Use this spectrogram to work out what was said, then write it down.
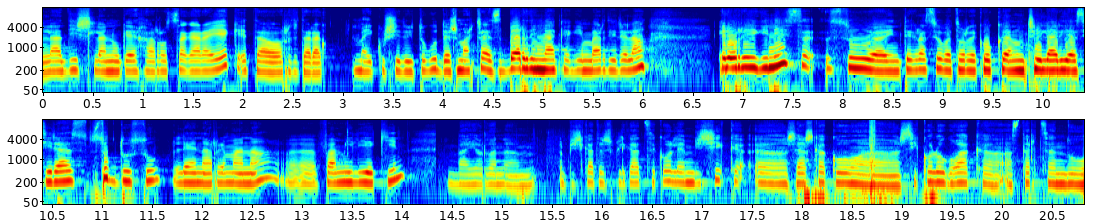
ladis lanuge jarrotza garaiek eta horretarak maikusi duitugu desmartza ezberdinak egin behar direla. Elorri eginiz, zu uh, integrazio bat ordeko kantxeilaria zira, zuk duzu lehen harremana uh, familiekin. Bai, ordan, um, pixkat esplikatzeko, lehen bisik uh, zehaskako uh, psikologoak uh, aztertzen du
